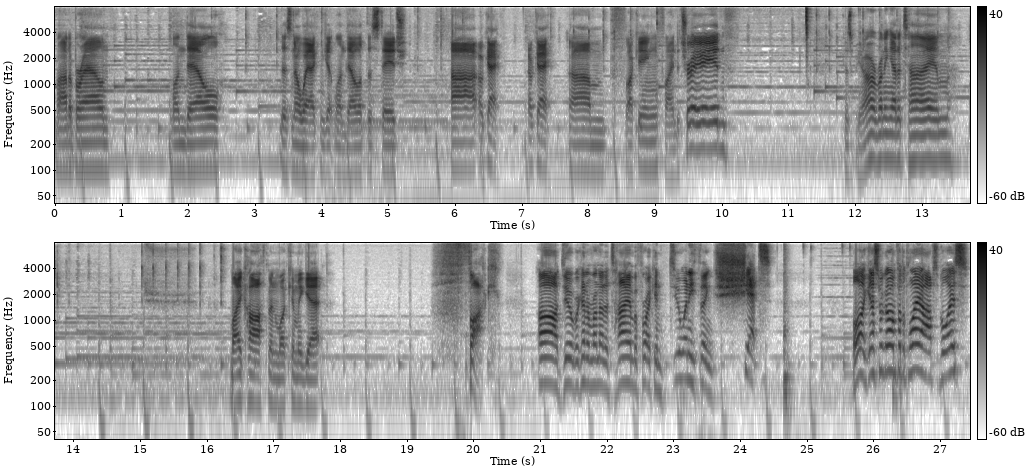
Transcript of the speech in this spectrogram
Mata Brown. Lundell. There's no way I can get Lundell at this stage. Uh, okay. Okay. Um, fucking find a trade. Because we are running out of time. Mike Hoffman, what can we get? Fuck. Oh, dude, we're gonna run out of time before I can do anything. Shit. Well, I guess we're going for the playoffs, boys.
